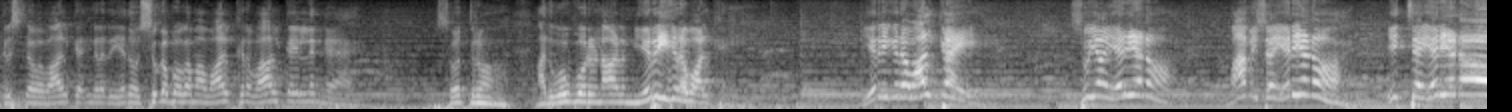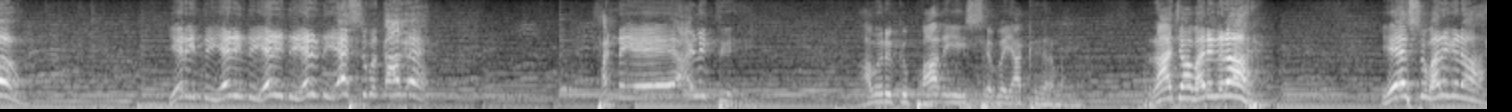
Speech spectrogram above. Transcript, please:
கிறிஸ்தவ வாழ்க்கைங்கிறது ஏதோ சுகபோகமா வாழ்க்கிற வாழ்க்கை இல்லைங்க. சோத்திரம் அது ஒவ்வொரு நாளும் எரிகிற வாழ்க்கை. எரிகிற வாழ்க்கை. சுயம் எரியணும். மாமிசம் எரியணும். இச்சை எரியணும். எரிந்து எரிந்து எரிந்து எரிந்து இயேசுவுக்காக தன்னையே அழித்து அவருக்கு பாதையை செவ்வையாக்குகிறவன். ராஜா வருகிறார். இயேசு வருகிறார்.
